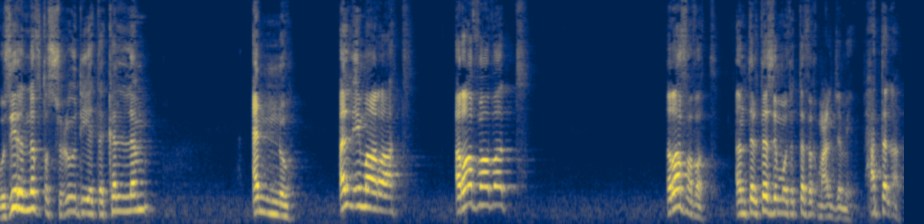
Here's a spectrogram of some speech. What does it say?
وزير النفط السعودي يتكلم أنه الإمارات رفضت رفضت أن تلتزم وتتفق مع الجميع حتى الآن.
